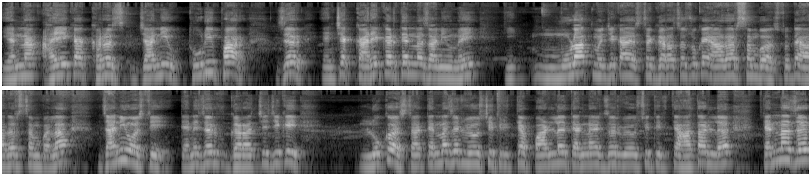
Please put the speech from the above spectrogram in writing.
यांना आहे का खरंच जाणीव? थोडीफार. जर यांच्या कार्यकर्त्यांना जाणीव नाही मुळात म्हणजे काय असतं घराचा जो काही आधारस्तंभ असतो त्या आधारस्तंभाला जाणीव असते. त्याने जर घराचे जे काही लोक असतात त्यांना जर व्यवस्थितरित्या पाडलं त्यांना जर व्यवस्थितरित्या हाताळलं त्यांना जर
